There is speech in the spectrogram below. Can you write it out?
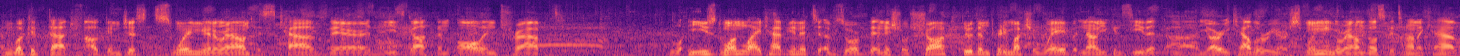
And look at that Falcon just swinging around his calves there, and he's got them all entrapped. He used one light cav unit to absorb the initial shock, threw them pretty much away, but now you can see that uh, Yari cavalry are swinging around those katana cav,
